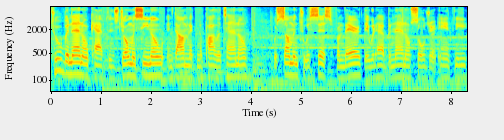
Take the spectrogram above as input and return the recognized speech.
Two Bonanno captains, Joe Massino and Dominic Napolitano, were summoned to assist. From there, they would have Bonanno soldier Anthony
